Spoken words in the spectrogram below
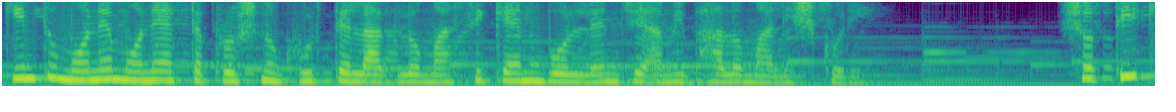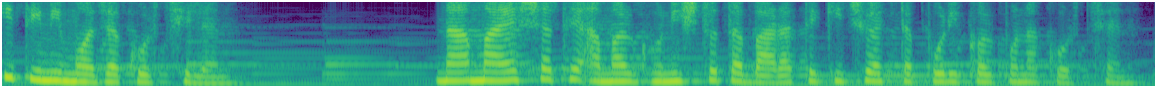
কিন্তু মনে মনে একটা প্রশ্ন ঘুরতে লাগল, মাসি কেন বললেন যে আমি ভালো মালিশ করি? সত্যিই কি তিনি মজা করছিলেন? না, মায়ের সাথে আমার ঘনিষ্ঠতা বাড়াতে কিছু একটা পরিকল্পনা করছেন।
